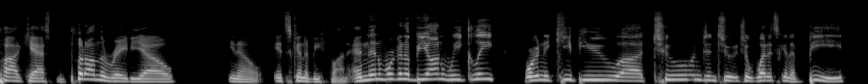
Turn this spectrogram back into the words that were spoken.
podcast put on the radio you know it's to be fun and then we're to be on weekly we're to keep you uh, tuned into to what it's to be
